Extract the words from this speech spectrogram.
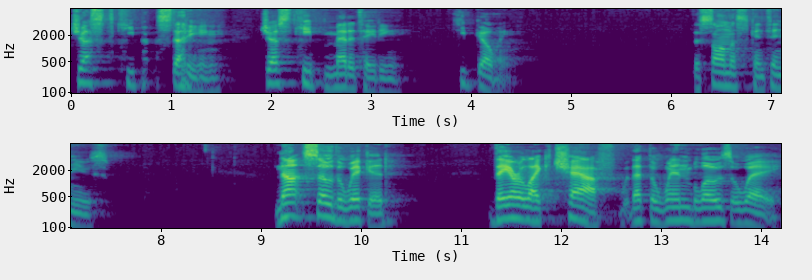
Just keep studying, just keep meditating, keep going the psalmist continues Not so the wicked. They are like chaff that the wind blows away.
